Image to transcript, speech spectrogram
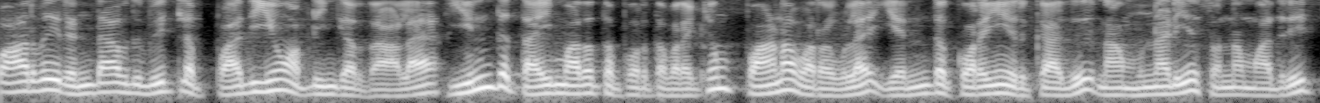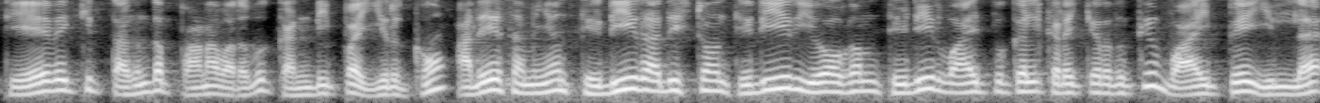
பார்வை ரெண்டாவது வீட்டில் பதியும் அப்படிங்கிறதால இந்த தை மாதத்தை பொறுத்த வரைக்கும் பண வரவுல எந்த குறையும் இருக்காது. நான் முன்னாடியே சொன்ன மாதிரி தேவைக்கு தகுந்த பண வரவு கண்டிப்பாக இருக்கும். அதே சமயம் திடீர் அதிர்ஷ்டம் திடீர் யோகம் திடீர் வாய்ப்புகள் கிடைக்கிறதுக்கு வாய்ப்பே இல்லை.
